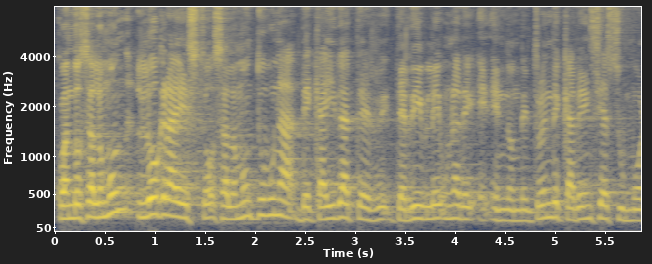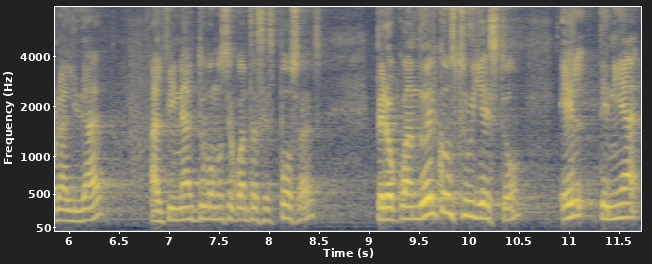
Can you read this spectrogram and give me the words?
Cuando Salomón logra esto, Salomón tuvo una decaída terrible, una en donde entró en decadencia su moralidad, al final tuvo no sé cuántas esposas, pero cuando él construye esto, él tenía,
